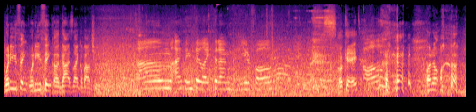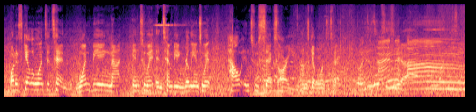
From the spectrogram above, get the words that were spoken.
What do you think? What do you think uh, guys like about you? Um, I think they like that I'm beautiful. Okay. All. on, a, on a scale of one to ten, one being not into it and ten being really into it, how into sex are you on a scale of one to ten? One to ten. Yeah. Um,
